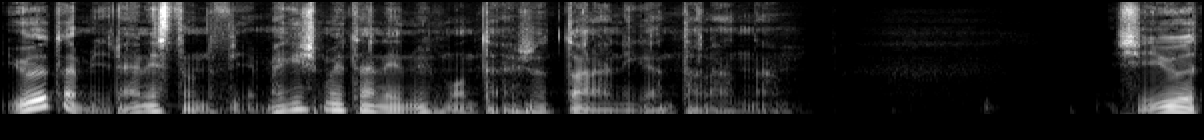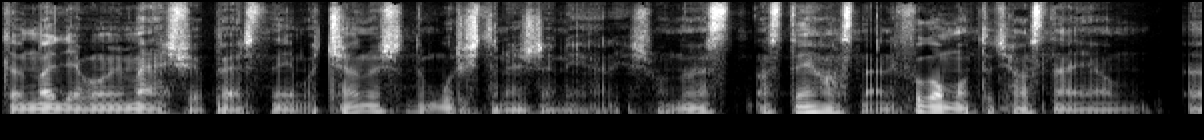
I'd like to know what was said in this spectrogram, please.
ültem, így ránéztem, de figyelj, megismételnéd, mit mondtál? És talán igen, talán nem. És így ültem nagyjából hogy másfél percnél a csend, és mondtam, úristen, ez zseniális. Mondom, ezt, azt én használni fogom, mondta, hogy használjam uh,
